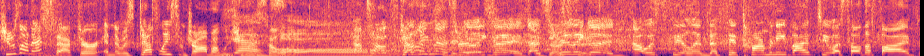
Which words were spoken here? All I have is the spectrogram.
She was on X Factor, and there was definitely some drama when she was Yes. so. Oh. That's how it's I done. think that's good really guess. good. That's really fit. good. I was feeling the Fifth Harmony vibe too. I saw the five,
